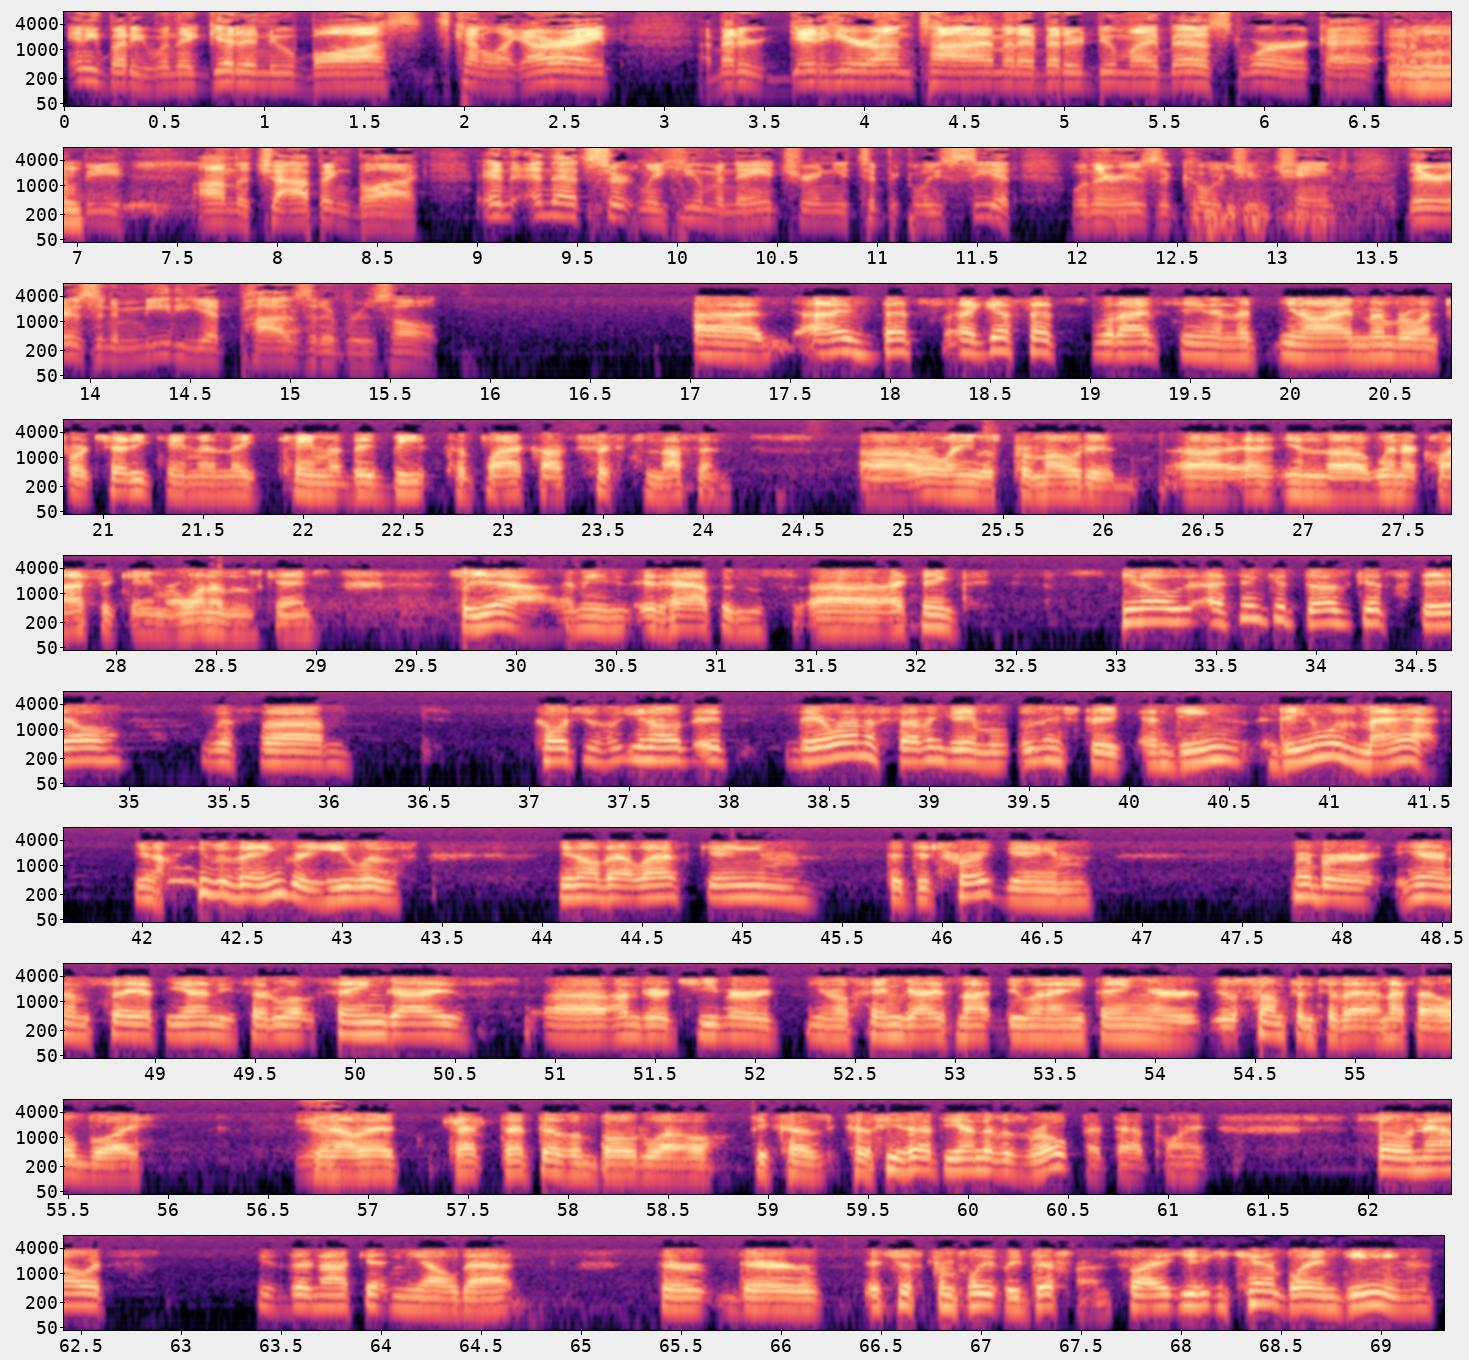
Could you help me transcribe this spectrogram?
anybody when they get a new boss, it's kind of like, all right, I better get here on time and I better do my best work. I, I don't mm-hmm. want to be on the chopping block. And and that's certainly human nature and you typically see it when there is a coaching change. There is an immediate positive result. Uh, I've that's I guess that's what I've seen in the you know I remember when Torchetti came in they came they beat the Blackhawks six to nothing, uh, or when he was promoted uh, in the Winter Classic game or one of those games. So yeah, I mean it happens. Uh, I think you know, I think it does get stale with um, coaches. You know, it they were on a seven game losing streak, and Dean Dean was mad. You know, he was angry. He was, you know, that last game, the Detroit game. Remember hearing him say at the end, he said, "Well, same guys uh, underachiever, you know, same guys not doing anything, or it was something to that." And I thought, "Oh boy, yeah. you know that that that doesn't bode well because because he's at the end of his rope at that point." So now it's they're not getting yelled at. They're they're it's just completely different. So I, you, you can't blame Dean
